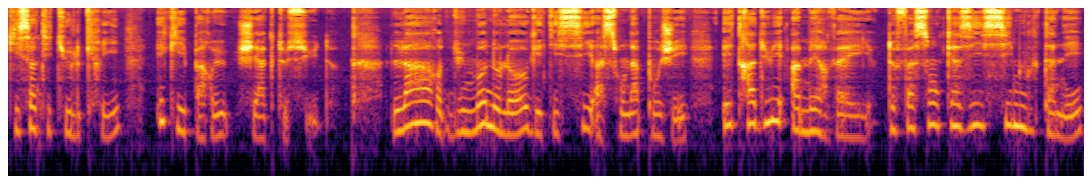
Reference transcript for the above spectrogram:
qui s'intitule Cri et qui est paru chez Actes Sud. L'art du monologue est ici à son apogée et traduit à merveille, de façon quasi simultanée,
